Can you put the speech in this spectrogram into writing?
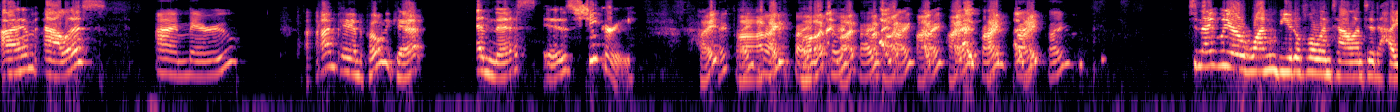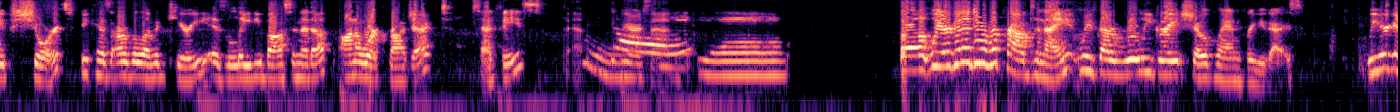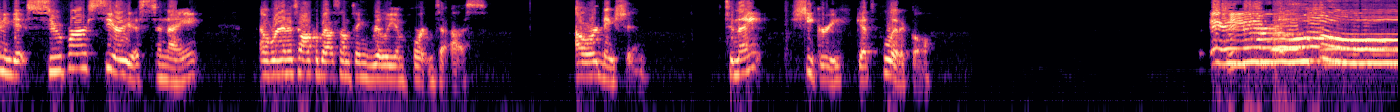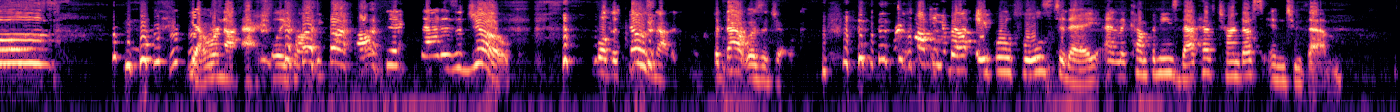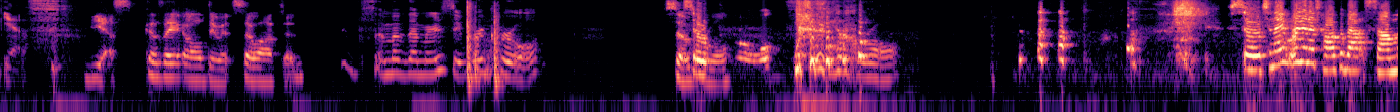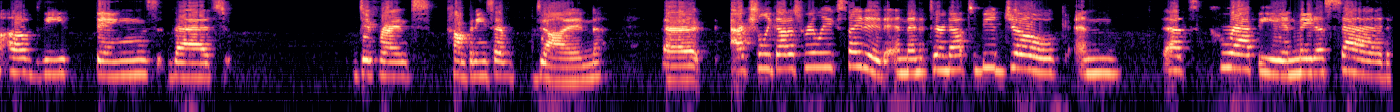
I'm Alice. I'm Meru. I'm Panda Pony Cat. And this is Shikari. Tonight we are one beautiful and talented hype short because our beloved Kiri is lady bossing it up on a work project. Sad face. Sad. We are sad. But we are going to do her proud tonight. We've got a really great show planned for you guys. We are going to get super serious tonight, and we're going to talk about something really important to us our nation. Tonight, Shikari gets political. April Fools! yeah, we're not actually talking about politics. That is a joke. Well, the show's not a joke, but that was a joke. We're talking about April Fools today and the companies that have turned us into them. Yes. Yes, because they all do it so often. Some of them are super cruel. So, So cool. cool. Super cruel. So tonight we're going to talk about some of the things that different companies have done that actually got us really excited, and then it turned out to be a joke, and that's crappy and made us sad.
